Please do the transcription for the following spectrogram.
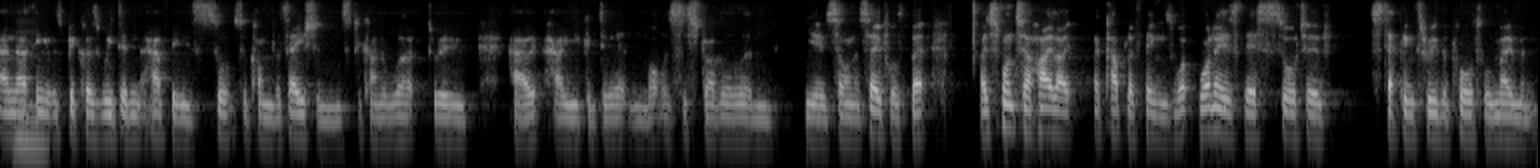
and mm. I think it was because we didn't have these sorts of conversations to kind of work through how, how you could do it and what was the struggle and you know, so on and so forth. But I just want to highlight a couple of things. What, one is this sort of stepping through the portal moment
